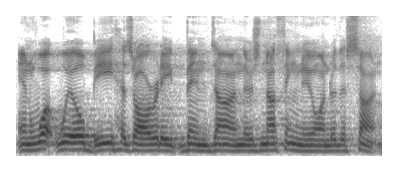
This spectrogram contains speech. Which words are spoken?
and what will be has already been done. There's nothing new under the sun.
